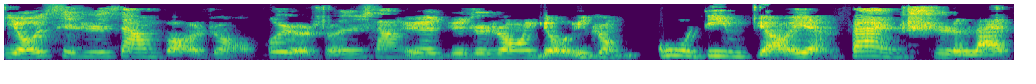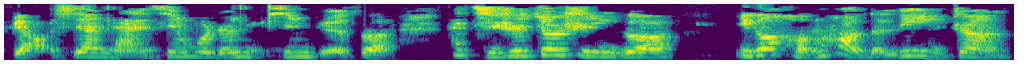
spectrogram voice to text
尤其是像宝冢，或者说是像越剧这种有一种固定表演范式来表现男性或者女性角色，它其实就是一个一个很好的例证，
